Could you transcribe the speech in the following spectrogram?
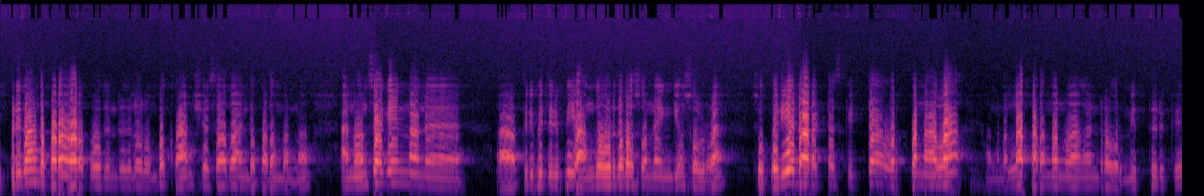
இப்படிதான் இந்த படம் வரப்போகுதுன்றதுல ரொம்ப கான்சியஸா தான் இந்த படம் பண்ணேன் அண்ட் ஒன்ஸ் அகைன் நான் திருப்பி திருப்பி அங்க ஒரு தடவை சொன்னேன் இங்கேயும் சொல்றேன். ஸோ பெரிய டேரக்டர்ஸ் கிட்ட ஒர்க் பண்ணாதான் அவங்க நல்லா படம் பண்ணுவாங்கன்ற ஒரு மித் இருக்கு.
